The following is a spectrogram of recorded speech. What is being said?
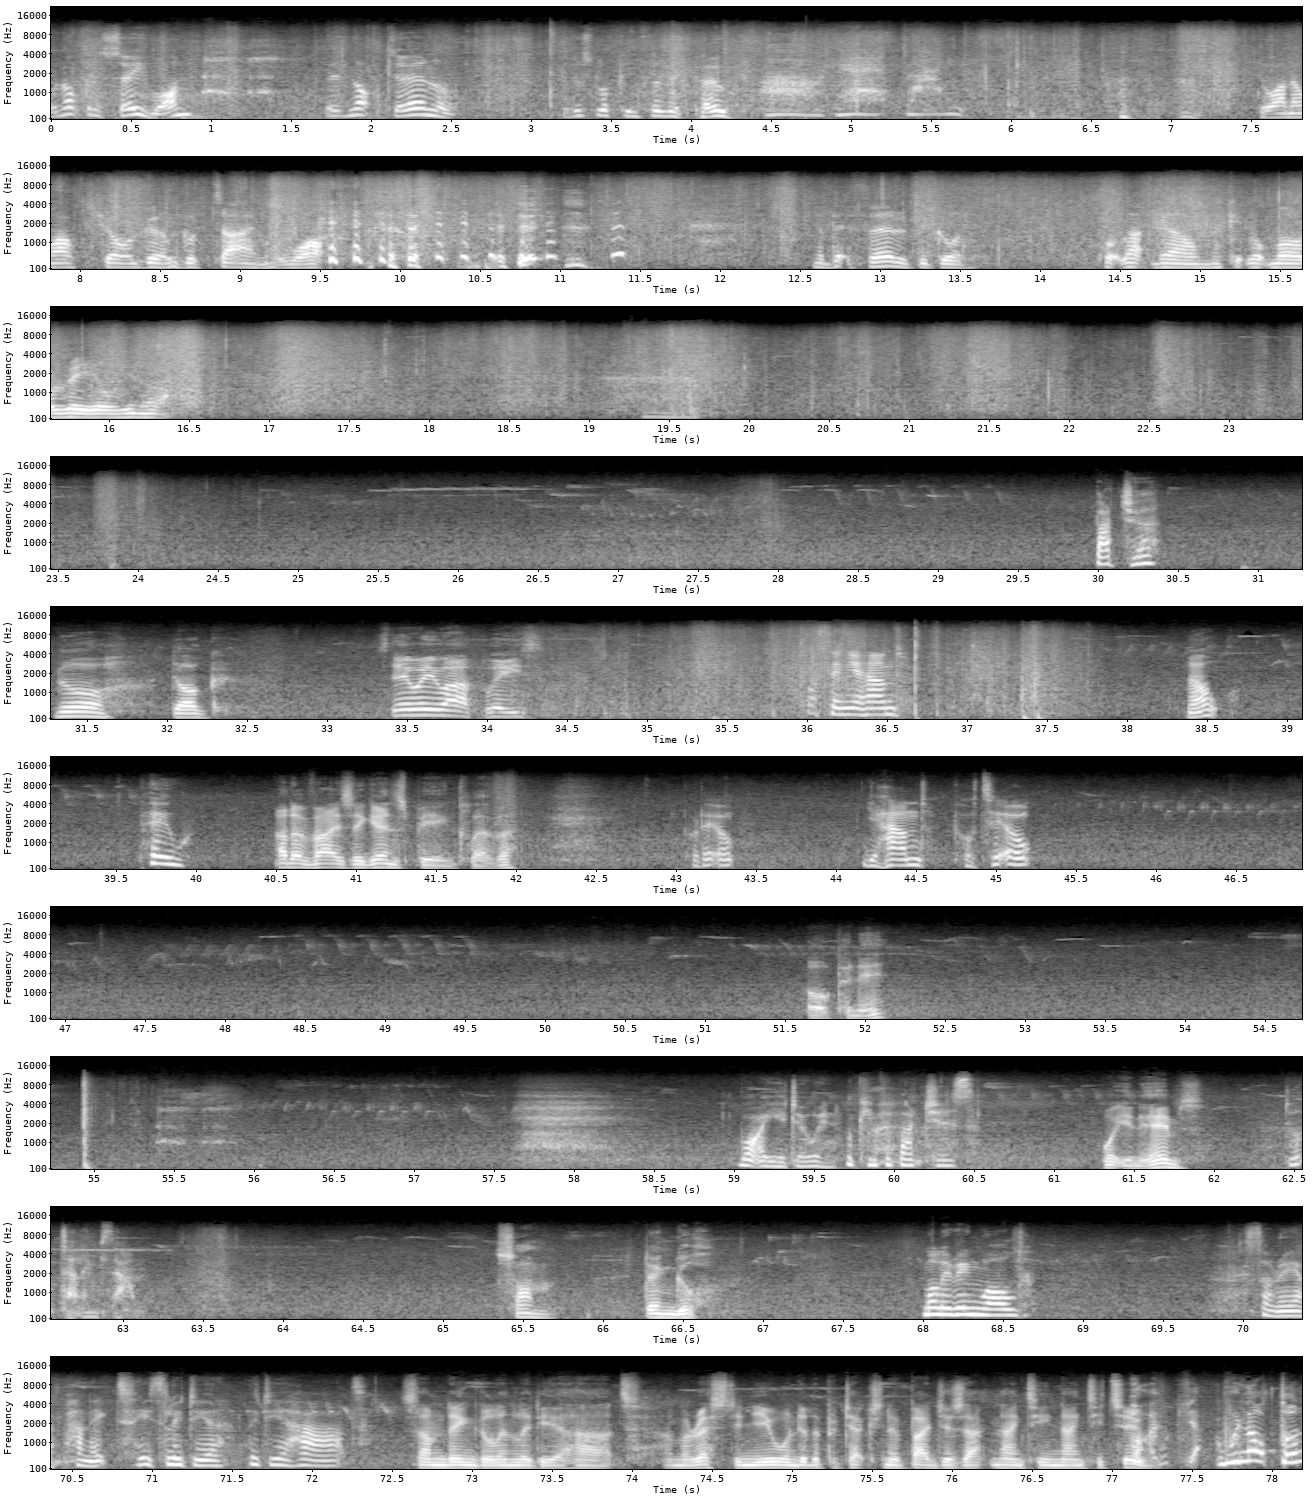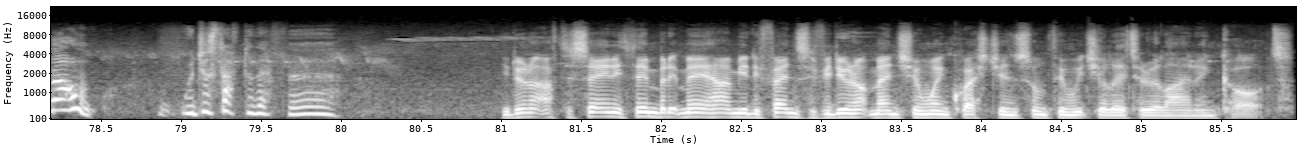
We're not going to see one. There's nocturnal. We're just looking for the poo. Oh, yeah, right. Do I know how to show a girl a good time or what? a bit of fur would be good. Put that down, make it look more real, you know. Badger? No, dog. Stay where you are, please. What's in your hand? No. Pooh. I'd advise against being clever. Put it up. Your hand, put it up. Open it. What are you doing? Looking for badgers. What are your names? Don't tell him, Sam. Sam Dingle. Molly Ringwald. Sorry, I panicked. It's Lydia. Lydia Hart. Sam Dingle and Lydia Hart. I'm arresting you under the Protection of Badgers Act 1992. Oh, we're not done out. We're just after their fur. You do not have to say anything, but it may harm your defence if you do not mention when questioned something which you later rely on in court.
